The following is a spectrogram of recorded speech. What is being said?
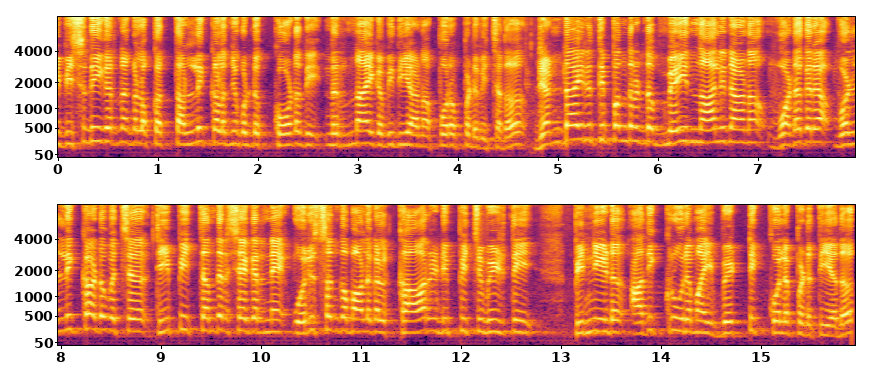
ഈ വിശദീകരണങ്ങളൊക്കെ തള്ളിക്കളഞ്ഞുകൊണ്ട് കോടതി നിർണായക വിധിയാണ് പുറപ്പെടുവിച്ചത്. രണ്ടായിരത്തി പന്ത്രണ്ട് മെയ് നാലിനാണ് വടകര വള്ളിക്കാട് വെച്ച് ടി പി ചന്ദ്രശേഖരനെ ഒരു സംഘം ആളുകൾ കാറിടിപ്പിച്ച് വീഴ്ത്തി പിന്നീട് അതിക്രൂരമായി വെട്ടിക്കൊലപ്പെടുത്തിയത്.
